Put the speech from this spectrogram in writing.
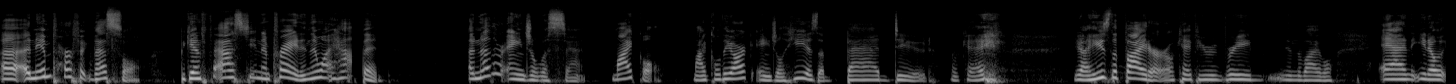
uh, an imperfect vessel, began fasting and praying. And then what happened? Another angel was sent, Michael. Michael the archangel. He is a bad dude, okay? yeah, he's the fighter, okay, if you read in the Bible. And, you know,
